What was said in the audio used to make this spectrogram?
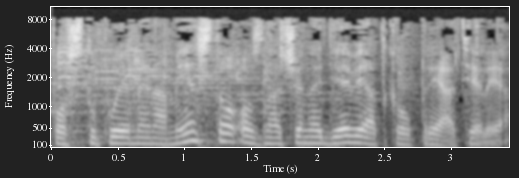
Postupujeme na miesto označené deviatkou priatelia.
